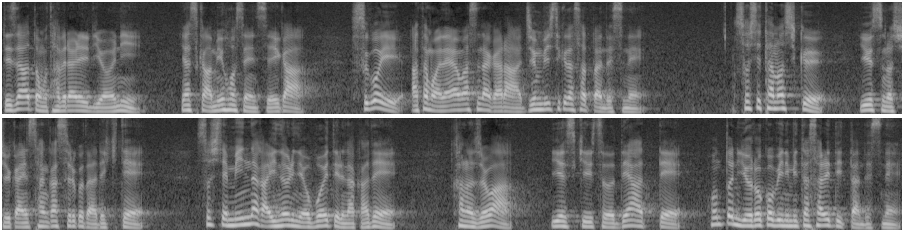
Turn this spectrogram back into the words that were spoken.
デザートも食べられるように安川美穂先生がすごい頭を悩ませながら準備してくださったんですね。そして楽しくユースの集会に参加することができてそしてみんなが祈りに覚えている中で彼女はイエス・キリストと出会って本当に喜びに満たされていったんですね。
